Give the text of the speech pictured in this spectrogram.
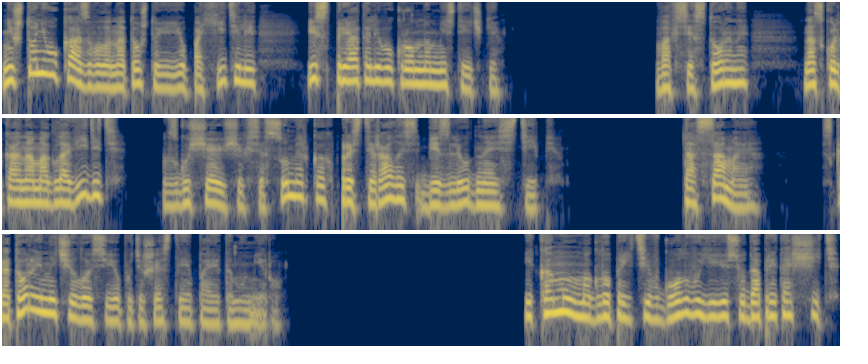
Ничто не указывало на то, что ее похитили и спрятали в укромном местечке. Во все стороны, насколько она могла видеть, в сгущающихся сумерках простиралась безлюдная степь. Та самая, с которой началось ее путешествие по этому миру. И кому могло прийти в голову ее сюда притащить?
